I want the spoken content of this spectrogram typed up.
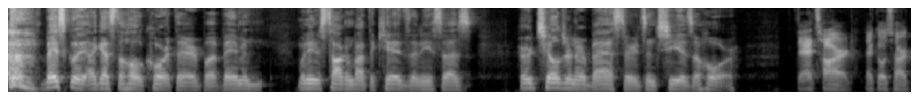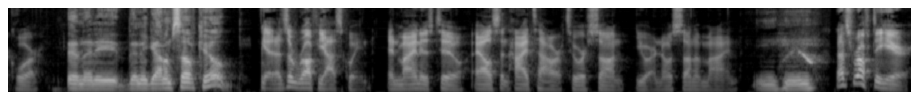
Basically, I guess the whole court there, but Vaemond, when he was talking about the kids, and he says, her children are bastards and she is a whore. That's hard. That goes hardcore. And then he then he got himself killed. Yeah, that's a rough Yas Queen, and mine is too. Alicent Hightower to her son, "You are no son of mine." Mm-hmm. That's rough to hear.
